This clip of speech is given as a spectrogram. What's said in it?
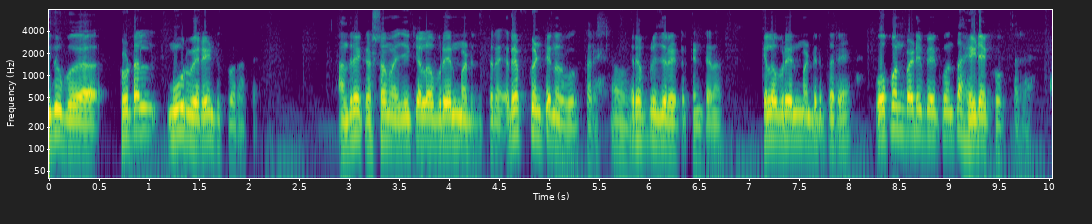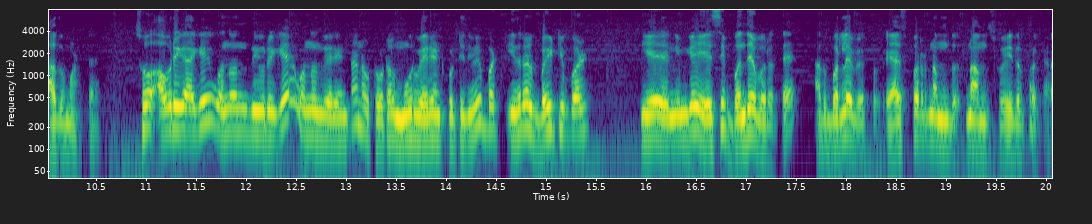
ಇದು ಟೋಟಲ್ ಮೂರು ವೇರಿಯಂಟ್ ಬರುತ್ತೆ. ಅಂದರೆ ಕಸ್ಟಮೈಸ್ ಕೆಲವೊಬ್ರು ಏನು ಮಾಡಿರ್ತಾರೆ ರೆಫ್ ಕಂಟೈನರ್ ಹೋಗ್ತಾರೆ ರೆಫ್ರಿಜರೇಟರ್ ಕಂಟೈನರ್ ಕೆಲವೊಬ್ರು ಏನು ಮಾಡಿರ್ತಾರೆ ಓಪನ್ ಬಾಡಿ ಬೇಕು ಅಂತ ಹೈಡೆಕ್ ಹೋಗ್ತಾರೆ ಅದು ಮಾಡ್ತಾರೆ. ಸೊ ಅವರಿಗಾಗಿ ಒಂದೊಂದು ಇವರಿಗೆ ಒಂದೊಂದು ವೇರಿಯಂಟ್ ನಾವು ಟೋಟಲ್ ಮೂರು ವೇರಿಯಂಟ್ ಕೊಟ್ಟಿದ್ದೀವಿ ಬಟ್ ಇದರಲ್ಲಿ ಬೈ ಡಿಫಾಲ್ಟ್ ನಿಮಗೆ ಎ ಸಿ ಬಂದೇ ಬರುತ್ತೆ ಅದು ಬರಲೇಬೇಕು ಆ್ಯಸ್ ಪರ್ ನಮ್ದು ನಮ್ಮ ಇದ್ರ ಪ್ರಕಾರ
